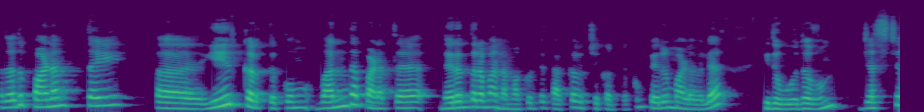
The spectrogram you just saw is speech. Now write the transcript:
அதாவது பணத்தை அ ஈர்க்கறதுக்கும், வந்த பணத்தை நிரந்தரமாக நம்மக்கிட்ட தக்க வச்சுக்கிறதுக்கும் பெருமளவில் இது உதவும். ஜஸ்ட்டு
